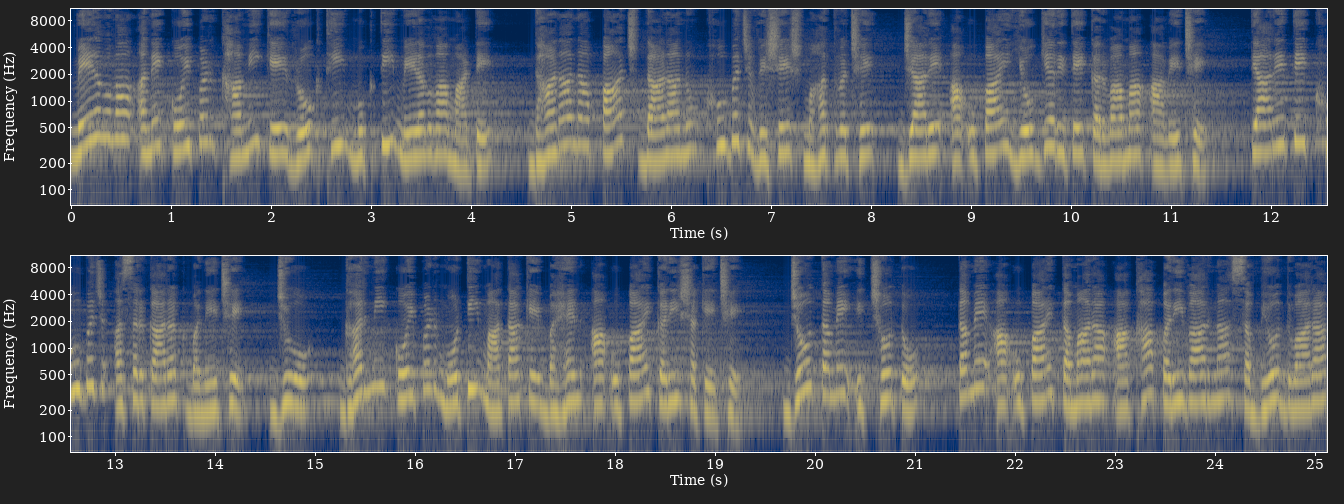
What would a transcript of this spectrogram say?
મેળવવા અને કોઈ પણ ખામી કે રોગથી મુક્તિ મેળવવા માટે ધાણાના પાંચ દાણાનું ખૂબ જ વિશેષ મહત્વ છે. જ્યારે આ ઉપાય યોગ્ય રીતે કરવામાં આવે છે, ત્યારે તે ખૂબ જ અસરકારક બને છે. જુઓ, ઘરની કોઈ પણ મોટી માતા કે બહેન આ ઉપાય કરી શકે છે. જો તમે ઈચ્છો તો, તમે આ ઉપાય તમારા આખા પરિવારના સભ્યો દ્વારા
